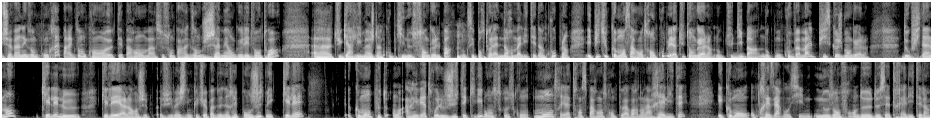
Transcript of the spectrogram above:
j'avais un exemple concret, par exemple, quand euh, tes parents bah, se sont par exemple jamais engueulés devant toi, euh, tu gardes l'image d'un couple qui ne s'engueule pas, donc c'est pour toi la normalité d'un couple, et puis tu commences à rentrer en couple et là tu t'engueules, donc tu te dis, bah, donc mon couple va mal puisque je m'engueule. Donc finalement, quel est le, quel est, alors j'imagine que tu vas pas me donner une réponse juste, mais quel est comment on peut on- arriver à trouver le juste équilibre entre ce qu'on montre et la transparence qu'on peut avoir dans la réalité et comment on, on préserve aussi nos enfants de, de cette réalité-là.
